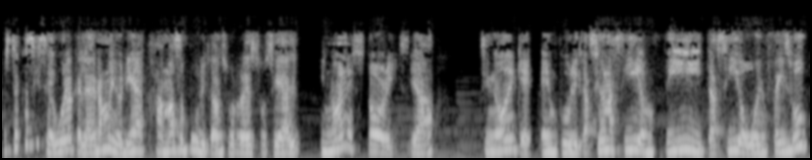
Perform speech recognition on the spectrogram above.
estoy casi segura que la gran mayoría jamás ha publicado en su red social y no en stories, ¿ya? Sino de que en publicación así, en feed, así, o en Facebook,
